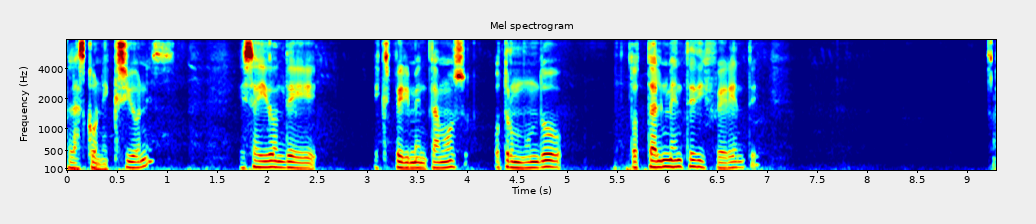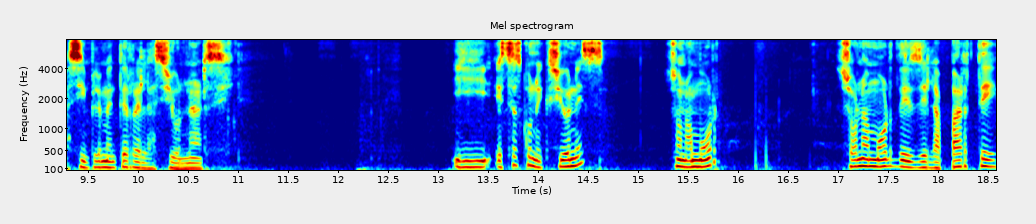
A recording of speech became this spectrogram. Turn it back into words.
las conexiones, es ahí donde experimentamos otro mundo totalmente diferente simplemente relacionarse. Y estas conexiones son amor, son amor desde la parte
